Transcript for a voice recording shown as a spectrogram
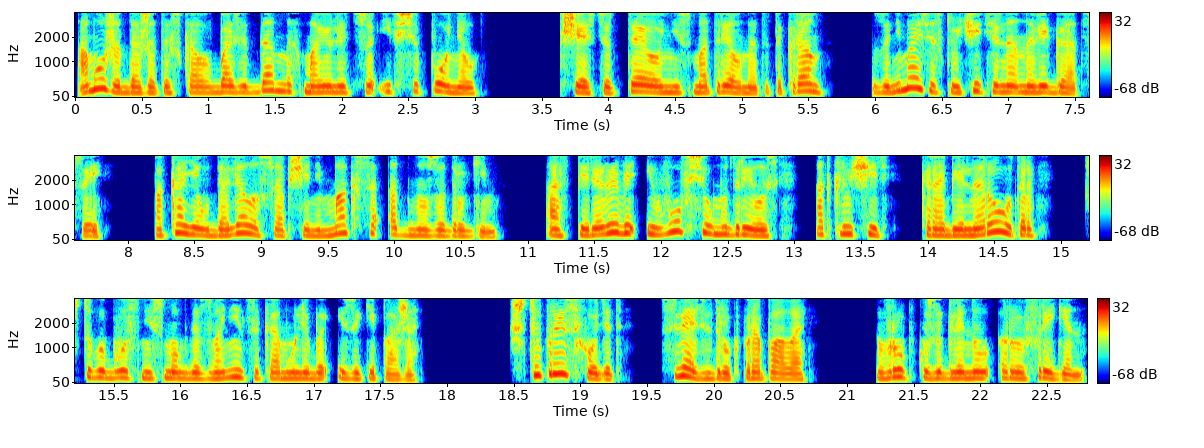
А может, даже отыскал в базе данных мое лицо и все понял. К счастью, Тео не смотрел на этот экран, занимаясь исключительно навигацией, пока я удаляла сообщения Макса одно за другим. А в перерыве и вовсе умудрилась отключить корабельный роутер, чтобы босс не смог дозвониться кому-либо из экипажа. Что происходит? Связь вдруг пропала. В рубку заглянул Рой Фриген.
